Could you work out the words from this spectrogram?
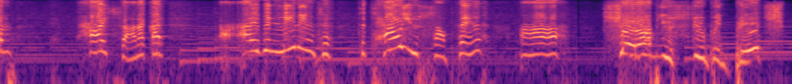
Um, hi, Sonic. I, I've been meaning to, to tell you something. Uh... Shut up, you stupid bitch!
